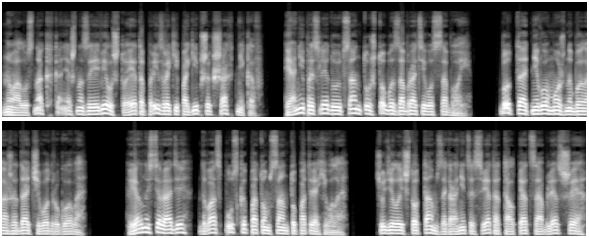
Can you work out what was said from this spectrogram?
Ну а Луснак, конечно, заявил, что это призраки погибших шахтников, и они преследуют Санту, чтобы забрать его с собой. будто от него можно было ожидать чего другого. Верности ради, два спуска потом Санту потряхивало. Чудилось, что там, за границей света, толпятся облезшие,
